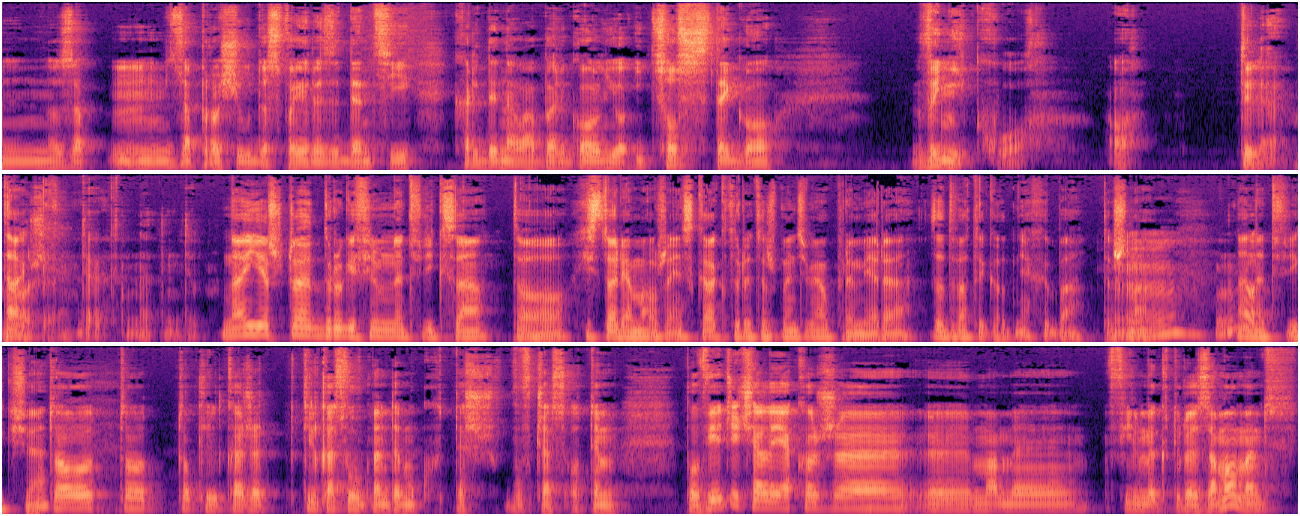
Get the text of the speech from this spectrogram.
no, mm, zaprosił do swojej rezydencji kardynała Bergoglio i co z tego wynikło. Tyle tak. może, tak, na ten typ. No i jeszcze drugi film Netflixa to Historia Małżeńska, który też będzie miał premierę za dwa tygodnie chyba, też na, mm, no, na Netflixie. To, to, to kilka, rzecz, kilka słów będę mógł też wówczas o tym powiedzieć, ale jako, że y, mamy filmy, które za moment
